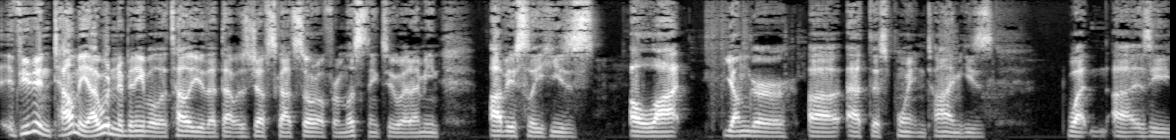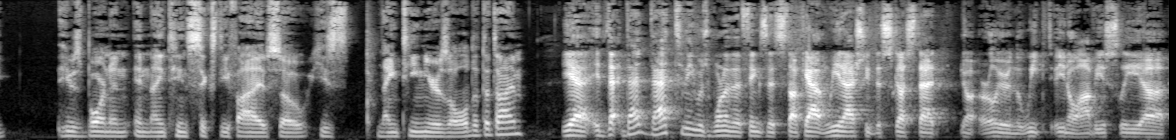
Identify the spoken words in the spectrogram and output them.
if you didn't tell me, I wouldn't have been able to tell you that that was Jeff Scott Soto from listening to it. I mean, obviously he's a lot younger uh, at this point in time. He's what uh, is he? He was born in, in 1965, so he's 19 years old at the time. Yeah, it, that that that to me was one of the things that stuck out, and we had actually discussed that you know, earlier in the week. You know, obviously uh,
